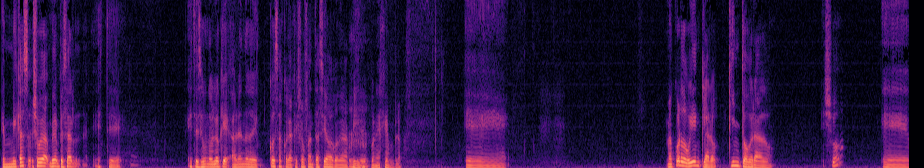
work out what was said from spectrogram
en mi caso, yo voy a, voy a empezar este, este segundo bloque hablando de cosas con las que yo fantaseaba cuando era pibe, por ejemplo. Eh, me acuerdo bien claro, quinto grado. Yo eh,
